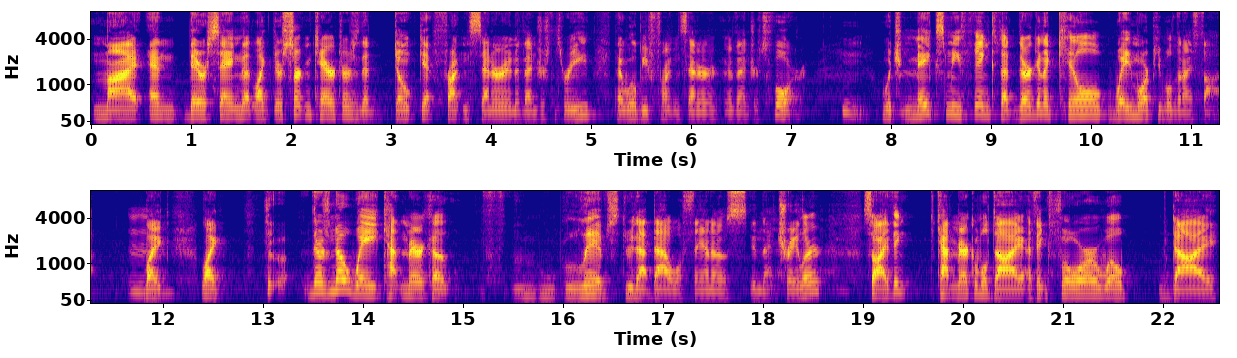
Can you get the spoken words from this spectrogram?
my and they're saying that like there's certain characters that don't get front and center in Avengers three that will be front and center in Avengers four, which makes me think that they're gonna kill way more people than I thought. Like like th- there's no way Captain America f- lives through that battle with Thanos in that trailer. So I think Captain America will die. I think Thor will die.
